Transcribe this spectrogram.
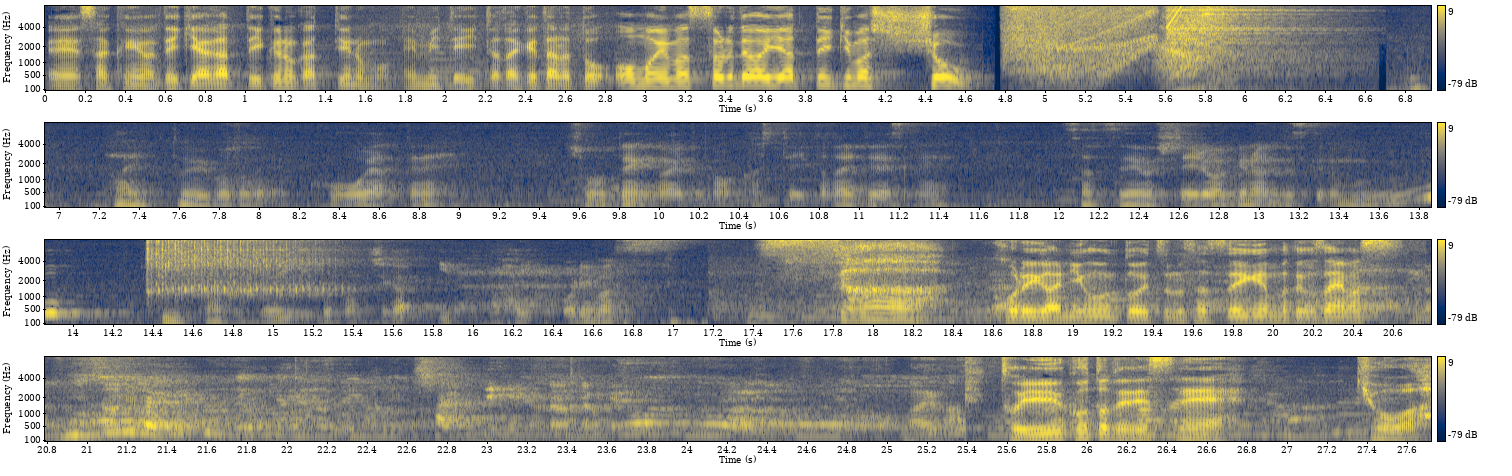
えー、作品は出来上がっていくのかっていうのも、え見ていただけたらと思います。それではやっていきましょうはいということでこうやってね商店街とかを貸していただいてですね撮影をしているわけなんですけどもいかつい人たちがいっぱいおります。さあこれが日本統一の撮影現場でございます。ということでですね今日は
